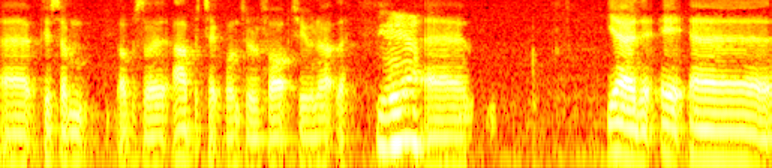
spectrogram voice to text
Uh, because I'm obviously Arbortech ones are a fortune, aren't they? Yeah. Um, yeah, and it, uh,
